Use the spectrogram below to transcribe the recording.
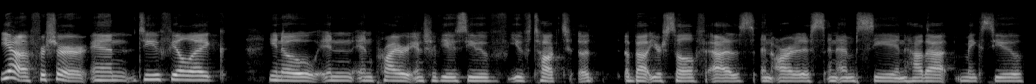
Yeah, for sure. And do you feel like you know in in prior interviews you've you've talked uh, about yourself as an artist an mc and how that makes you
